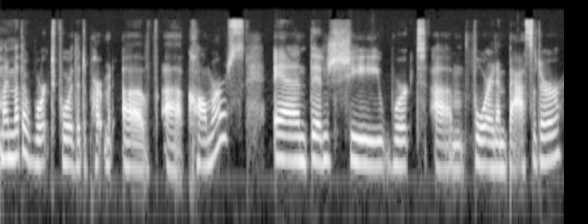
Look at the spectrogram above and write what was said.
my mother worked for the Department of uh, Commerce, and then she worked um, for an ambassador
